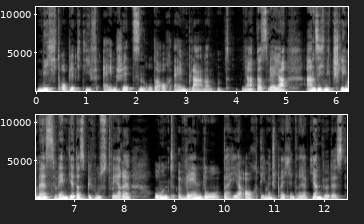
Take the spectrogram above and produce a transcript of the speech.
nicht objektiv einschätzen oder auch einplanen. Und ja, das wäre ja an sich nichts Schlimmes, wenn dir das bewusst wäre und wenn du daher auch dementsprechend reagieren würdest,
